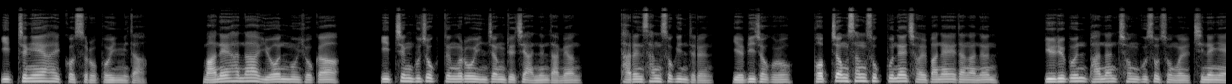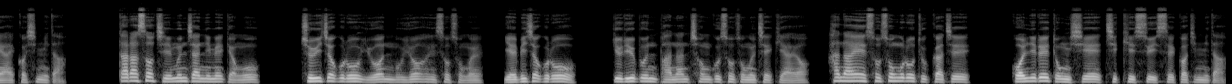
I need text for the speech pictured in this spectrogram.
입증해야 할 것으로 보입니다. 만에 하나 유언 무효가 입증 부족 등으로 인정되지 않는다면 다른 상속인들은 예비적으로 법정 상속분의 절반에 해당하는 유류분 반환 청구 소송을 진행해야 할 것입니다. 따라서 질문자님의 경우 주의적으로 유언 무효의 소송을 예비적으로 유류분 반환 청구 소송을 제기하여 하나의 소송으로 두 가지 권리를 동시에 지킬 수 있을 것입니다.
